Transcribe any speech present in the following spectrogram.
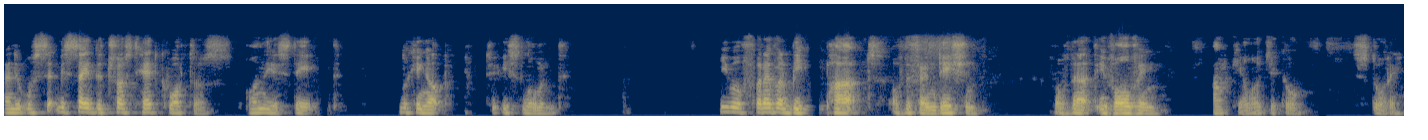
and it will sit beside the Trust headquarters on the estate, looking up to East Lomond. He will forever be part of the foundation of that evolving archaeological story.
